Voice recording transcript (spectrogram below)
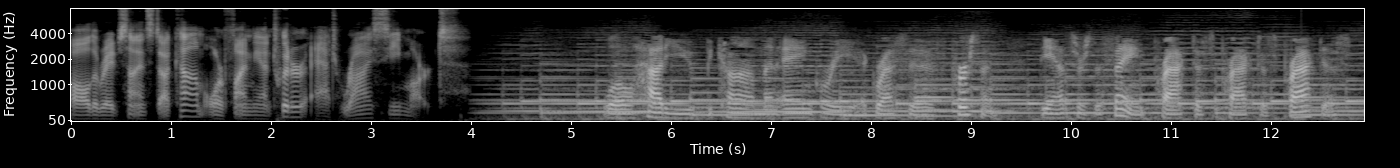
alltheragescience.com, or find me on Twitter at RyCMart. Well, how do you become an angry, aggressive person? The answer is the same practice, practice, practice.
